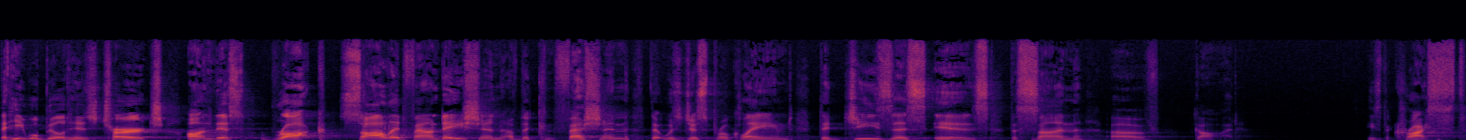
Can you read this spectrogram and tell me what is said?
that he will build his church on this rock solid foundation of the confession that was just proclaimed that Jesus is the Son of God. He's the Christ,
